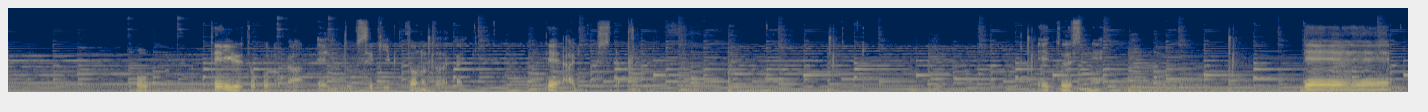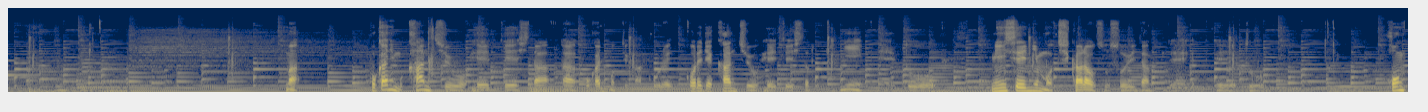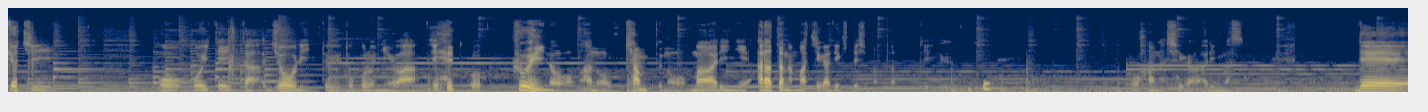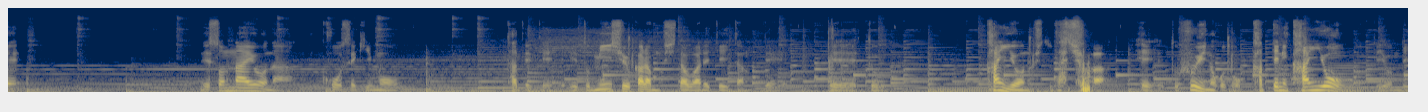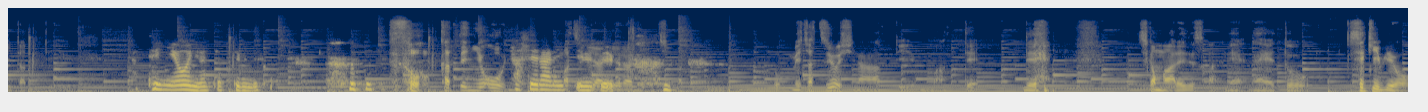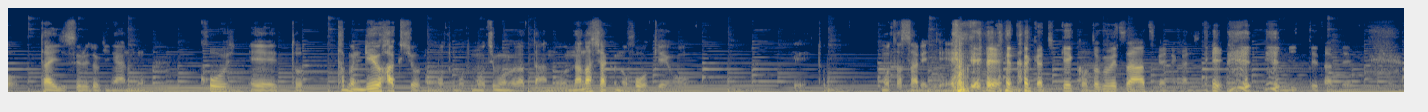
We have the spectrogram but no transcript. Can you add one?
っていうところが、えーと、赤尾との戦いでありました。えっ、とですね。で、まあ、他にも漢中を平定した、あ他にもっていうか、これこれで漢中を平定したときに、えーと、民政にも力を注いだので、えーと、本拠地を置いていた上林というところには、えーと、風位のあのキャンプの周りに新たな町ができてしまったっていうお話があります。で、でそんなような功績も立てて、えーと、民衆からも慕われていたので、えーと、寛陽の人たちは、えーと、風位のことを勝手に寛陽王って呼んでいたっていう。勝手に王になっちゃってるんです そう勝手に王にさせられてるというか。めちゃ強いしなっていうのもあって。で しかもあれですからね。えっ、ー、と赤尾を退治するときにあのこうえっ、ー、と多分劉白章のもともと持ち物だったあの7尺の宝剣を、えーと、持たされて なんか結構特別な扱いな感じで 言ってたんで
